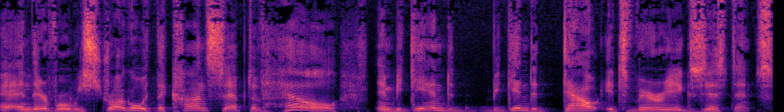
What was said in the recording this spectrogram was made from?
And, therefore we struggle with the concept of hell and begin to begin to doubt its very existence.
